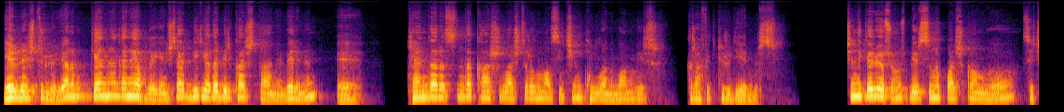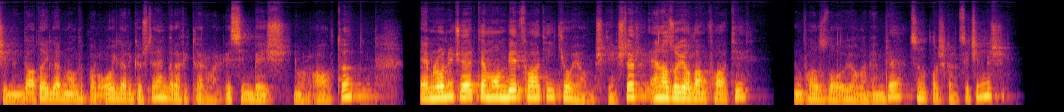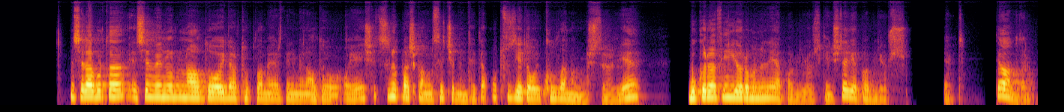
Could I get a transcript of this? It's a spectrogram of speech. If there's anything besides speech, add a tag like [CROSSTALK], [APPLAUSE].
Yerleştiriliyor. Yani bu genelde ne yapılıyor gençler? Bir ya da birkaç tane verinin e, kendi arasında karşılaştırılması için kullanılan bir grafik türü diyebiliriz. Şimdi görüyorsunuz bir sınıf başkanlığı seçiminde adayların aldıkları oyları gösteren grafikler var. Esin 5, Nur 6. Emre 13, Ertem 11, Fatih 2 oy almış gençler. En az oy alan Fatih, en fazla oy alan Emre sınıf başkanı seçilmiş. Mesela burada Esin ve Nur'un aldığı oylar toplamı Erdem'in aldığı oya eşit. Sınıf başkanlığı seçiminde de 37 oy kullanılmıştır diye bu grafiğin yorumunu ne yapabiliyoruz gençler? Yapabiliyoruz. Evet. Devam edelim.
